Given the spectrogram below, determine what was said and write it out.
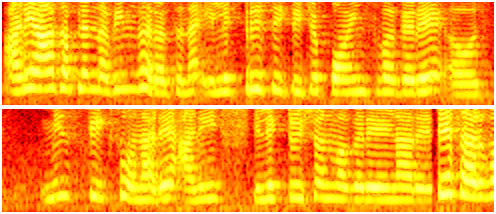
आणि आज आपल्या नवीन घराचं ना इलेक्ट्रिसिटीचे पॉइंट्स वगैरे मीन्स फिक्स होणार आहे. आणि इलेक्ट्रिशियन वगैरे येणार आहे. ते सर्व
